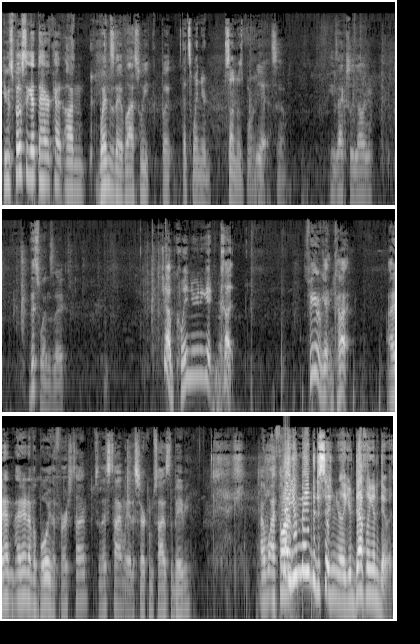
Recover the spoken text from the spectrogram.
He was supposed to get the haircut on Wednesday of last week, but that's when your son was born. yeah, so he's actually going this Wednesday. Good job, Quinn. You're gonna get cut. Speaking of getting cut, I hadn't I didn't have a boy the first time, so this time we had to circumcise the baby. I, I thought No, you made the decision. You're like, you're definitely gonna do it.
